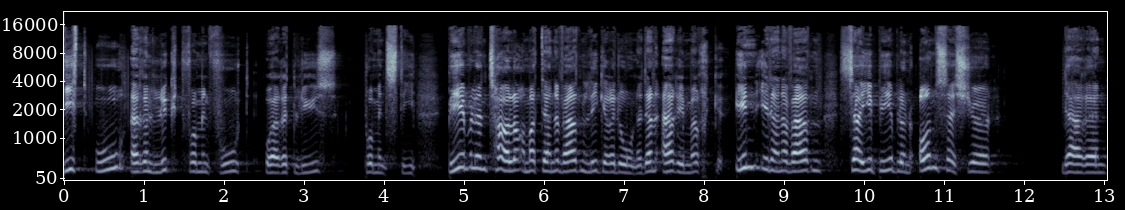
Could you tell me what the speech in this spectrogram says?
Ditt ord er en lykt for min fot og er et lys på min sti. Bibelen taler om at denne verden ligger i det onde. Den er i mørket. Inn i denne verden sier Bibelen om seg sjøl Jeg er en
